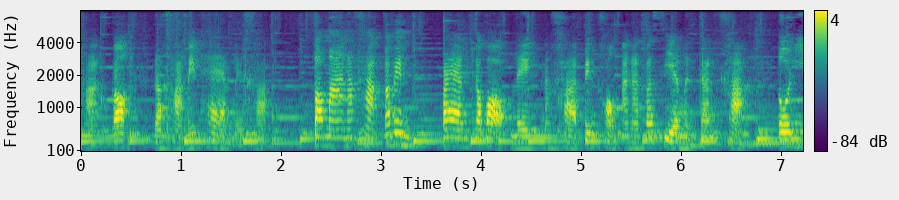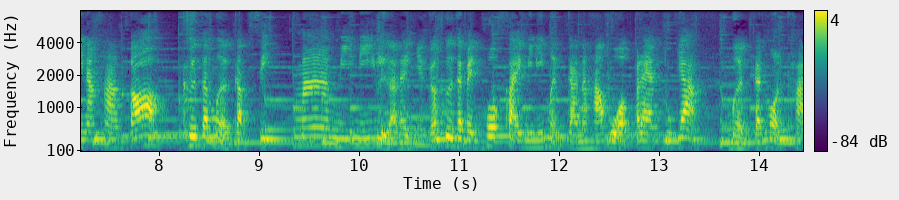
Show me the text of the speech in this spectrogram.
คะ ก็ราคาไม่แพงเลยค่ะ ต่อมานะคะก็เป็นแปรงกระบอกเล็กนะคะ เป็นของอนาตาเซียเหมือนกันค่ะ ตัวนี้นะคะก็คือจะเหมือนกับซิกมามินิหรืออะไรอย่างเงี้ย ก็คือจะเป็นพวกไซมินิเหมือนกันนะคะ หัวแปรงทุกอย่างเหมือนกันหมดค่ะ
